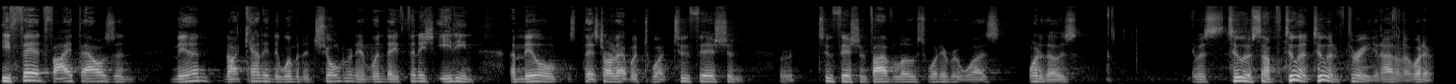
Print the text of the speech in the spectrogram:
He fed 5,000 men, not counting the women and children. And when they finished eating a meal, they started out with what, two fish and, or two fish and five loaves, whatever it was, one of those. It was two of something, two and two and three, and I don't know, whatever.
